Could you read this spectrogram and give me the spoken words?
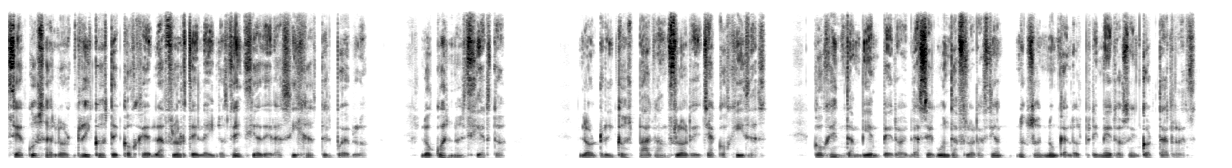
Se acusa a los ricos de coger la flor de la inocencia de las hijas del pueblo, lo cual no es cierto. Los ricos pagan flores ya cogidas, Cogen también, pero en la segunda floración no son nunca los primeros en cortarlas.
